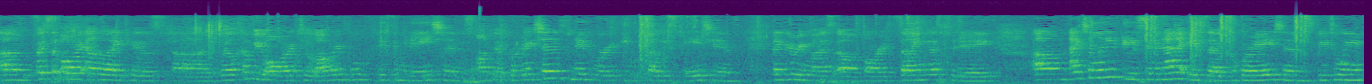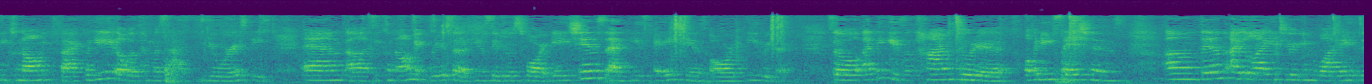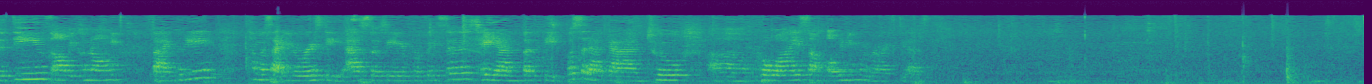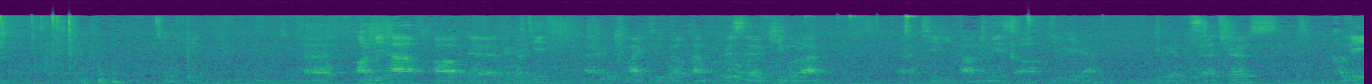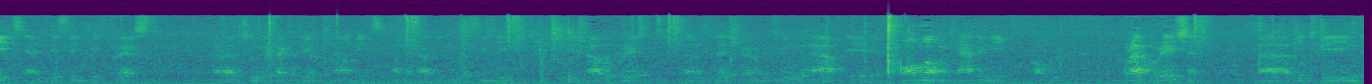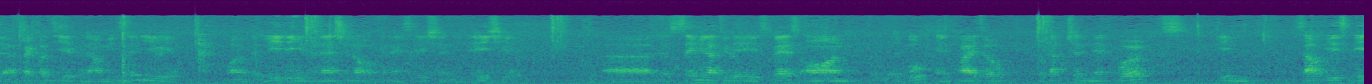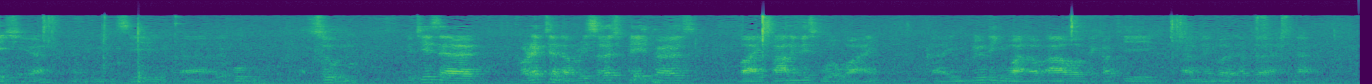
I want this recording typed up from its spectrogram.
Um, first of all, I'd like to uh, welcome you all to our book dissemination on the Production Networks in Southeast Asia. Thank you very much uh, for joining us today. Um, actually, this seminar is a cooperation between economic faculty of Thammasat University and uh, Economic Research Institutes for ASEAN and East Asians or ERIA. So I think it's a time to the opening sessions. Um, then I would like to invite the Deans of Economic Faculty, Thammasat University Associate Professor Chayan Tanti Pasadakan to uh, provide some opening remarks to us. Uh, on behalf of the faculty, I would like to welcome Professor Kimura, uh, Chief Economist of UVA, UVA researchers, colleagues, and distinguished guests to the Faculty of Economics, Thammasat University. It is our great uh, pleasure to have a formal academic collaboration uh, between the Faculty of Economics and UVA, one of the leading international organizations in Asia. Uh, the seminar today is based on the book entitled Production Networks in Southeast Asia. You will see uh, the book soon, which is a collection of research papers by economists worldwide, uh, including one of our faculty uh, member, Dr. Ashna,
